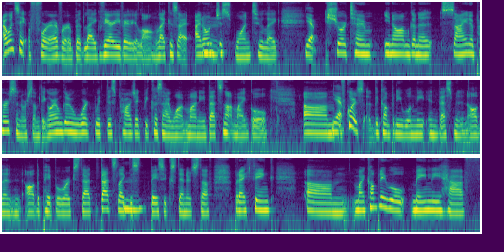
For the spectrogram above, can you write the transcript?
I wouldn't say forever, but like very, very long. Like, cause I, I don't mm-hmm. just want to like, yep. short term, you know, I'm going to sign a person or something, or I'm going to work with this project because I want money. That's not my goal. Um, yep. Of course, the company will need investment and all that, and all the paperwork. That that's like mm-hmm. the basic standard stuff. But I think um, my company will mainly have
